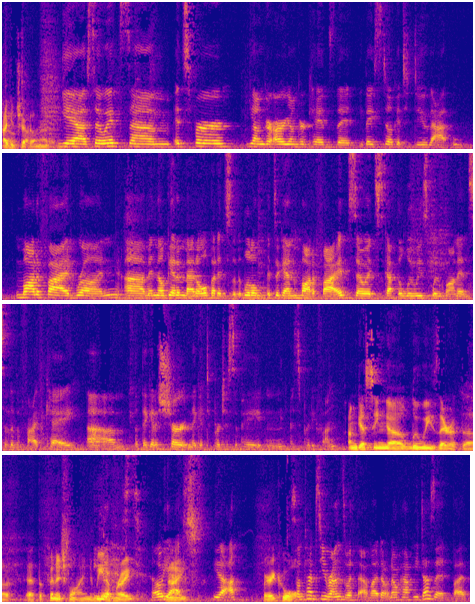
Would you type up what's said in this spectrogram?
I can check on that. Yeah, so it's um, it's for younger our younger kids that they still get to do that modified run, um, and they'll get a medal, but it's a little it's again modified, so it's got the Louie loop on it instead of the 5K. Um, but they get a shirt and they get to participate, and it's pretty fun. I'm guessing uh, Louis is there at the at the finish line to meet him, right? Oh yes, Nice. yeah. Very cool. Sometimes he runs with them. I don't know how he does it, but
